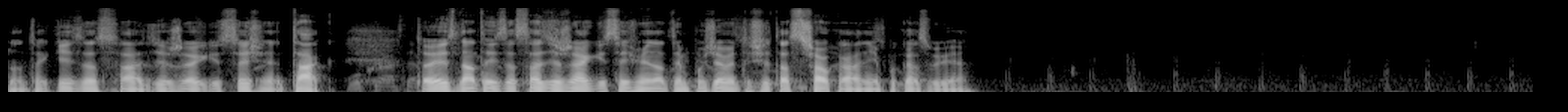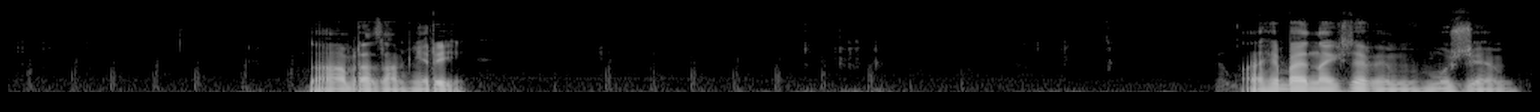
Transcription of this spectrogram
na takiej zasadzie, że jak jesteśmy... Tak, to jest na tej zasadzie, że jak jesteśmy na tym poziomie, to się ta strzałka nie pokazuje. Dobra, zamknij ryj. Ale chyba jednak źle. No,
